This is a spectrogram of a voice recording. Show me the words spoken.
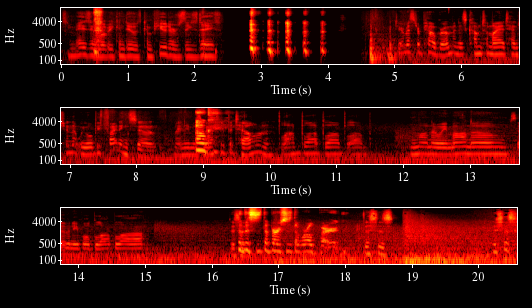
It's amazing what we can do with computers these days. Dear Mr. Pilgrim, it has come to my attention that we will be fighting soon. My name is Okay. Matthew Patel, and blah blah blah blah. Mano y mano, seven evil blah blah. This so is this is the versus the world part. this is this is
